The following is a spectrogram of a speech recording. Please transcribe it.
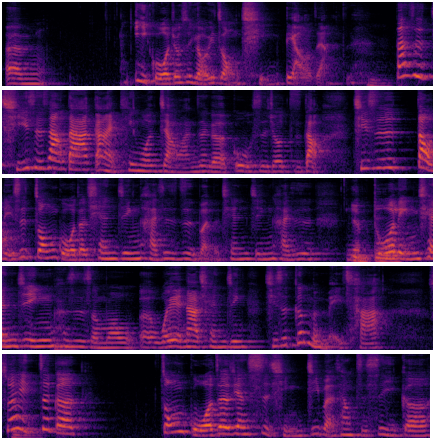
嗯。异国就是有一种情调这样子，但是其实上大家刚才听我讲完这个故事就知道，其实到底是中国的千金，还是日本的千金，还是柏林千金，还是什么呃维也纳千金，其实根本没差。所以这个中国这件事情基本上只是一个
